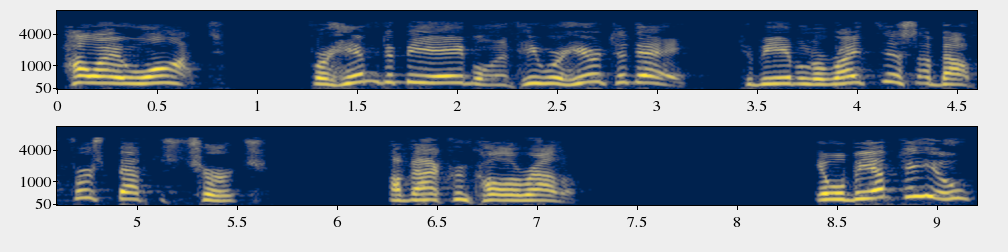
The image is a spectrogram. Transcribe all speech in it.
how I want for him to be able, if he were here today, to be able to write this about First Baptist Church of Akron, Colorado. It will be up to you.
